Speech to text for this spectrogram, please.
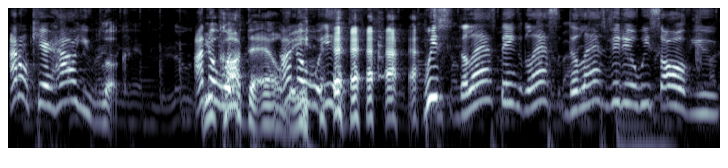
I don't care how you look. I know caught what, the LB. I know what yeah. we the last thing last the last video we saw of you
